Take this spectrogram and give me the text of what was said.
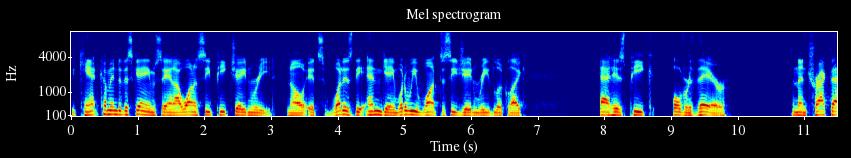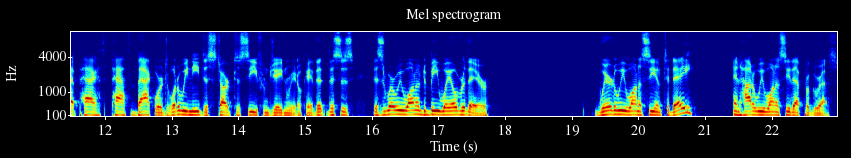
We can't come into this game saying I want to see peak Jayden Reed. No, it's what is the end game? What do we want to see Jayden Reed look like at his peak over there? And then track that path path backwards. What do we need to start to see from Jayden Reed? Okay, th- this is this is where we want him to be way over there. Where do we want to see him today? and how do we want to see that progress,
